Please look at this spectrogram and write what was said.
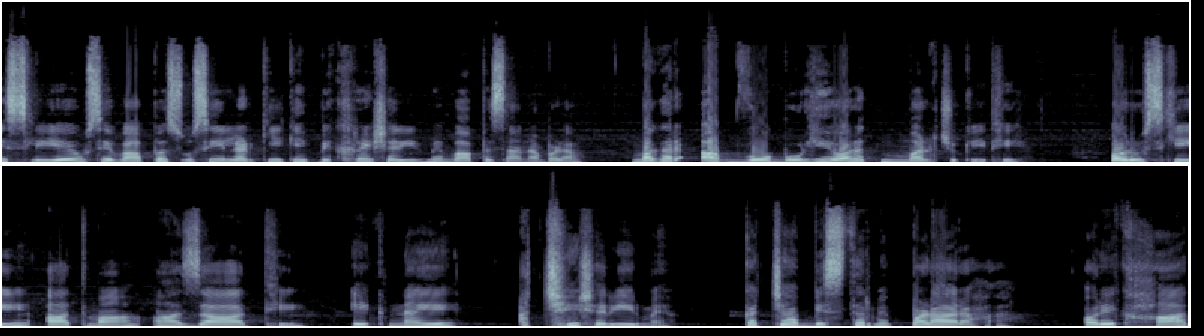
इसलिए उसे वापस उसी लड़की के बिखरे शरीर में वापस आना पड़ा। मगर अब वो बूढ़ी औरत मर चुकी थी और उसकी आत्मा आज़ाद थी एक नए, अच्छे शरीर में। कच्चा बिस्तर में पड़ा रहा और एक हाथ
